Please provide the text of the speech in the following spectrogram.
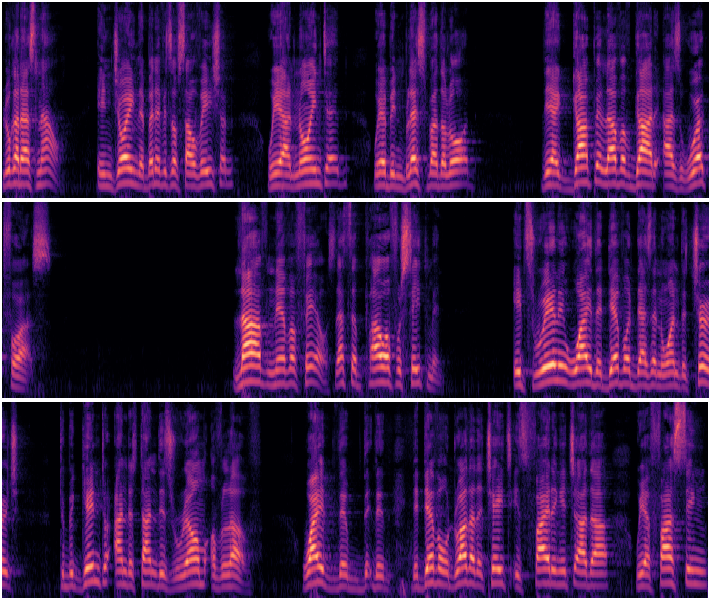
look at us now, enjoying the benefits of salvation. We are anointed, we have been blessed by the Lord. The agape love of God has worked for us. Love never fails. That's a powerful statement. It's really why the devil doesn't want the church to begin to understand this realm of love. Why the, the, the, devil would rather the church is fighting each other. We are fasting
